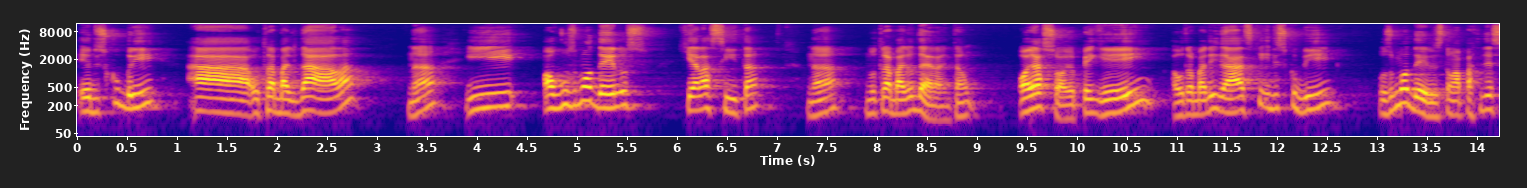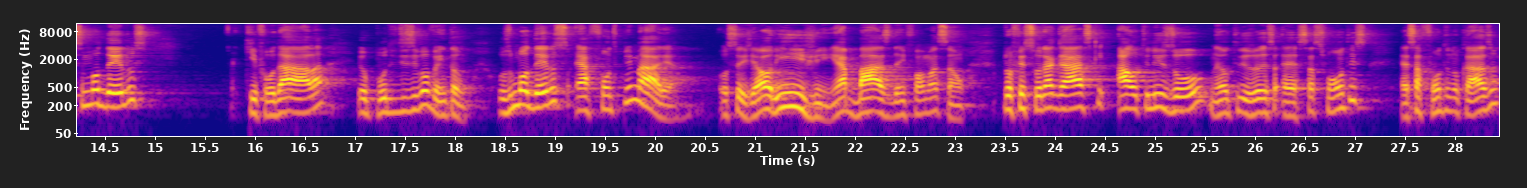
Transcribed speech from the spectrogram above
eu descobri a, o trabalho da ALA né, e alguns modelos que ela cita né, no trabalho dela. Então, Olha só, eu peguei a Gask e descobri os modelos. Então, a partir desses modelos, que for da ala, eu pude desenvolver. Então, os modelos é a fonte primária, ou seja, é a origem, é a base da informação. professora Gask a utilizou, né, utilizou essas fontes, essa fonte no caso,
